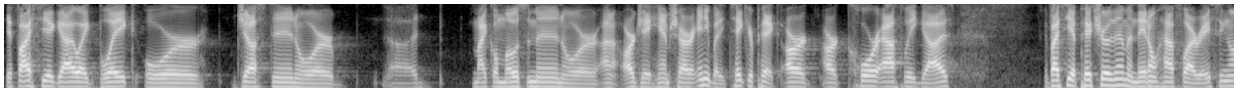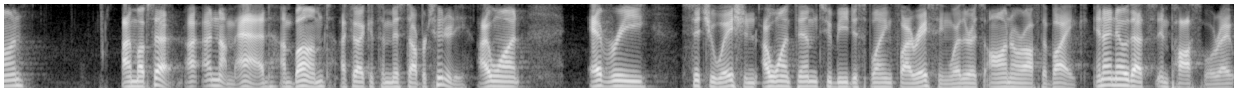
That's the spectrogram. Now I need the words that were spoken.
If I see a guy like Blake or Justin or uh, Michael Mosiman or know, RJ Hampshire, anybody, take your pick. Our our core athlete guys. If I see a picture of them and they don't have fly racing on, I'm upset. I, am not mad. I'm bummed. I feel like it's a missed opportunity. I want every situation, I want them to be displaying fly racing, whether it's on or off the bike. And I know that's impossible, right?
